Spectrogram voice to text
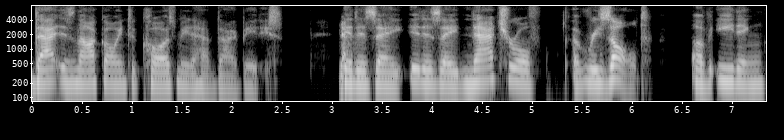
that is not going to cause me to have diabetes. No. It is a it is a natural uh, result of eating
